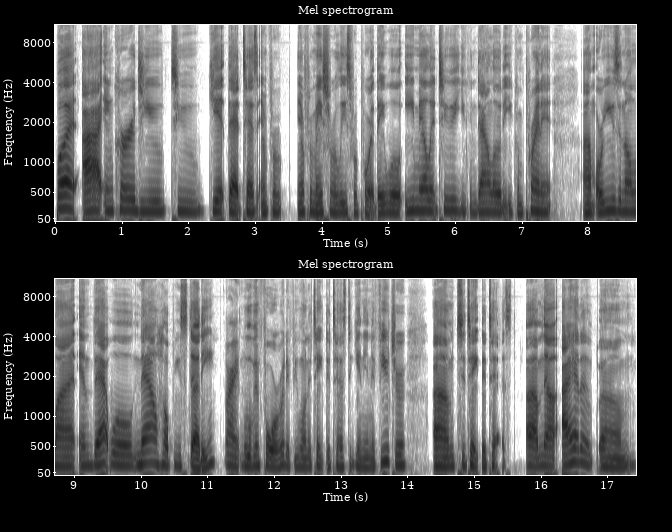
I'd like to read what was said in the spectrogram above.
But I encourage you to get that test info, information release report. They will email it to you. You can download it, you can print it, um, or use it online, and that will now help you study Right. moving forward if you want to take the test again in the future um, to take the test. Um, now, I had a um,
